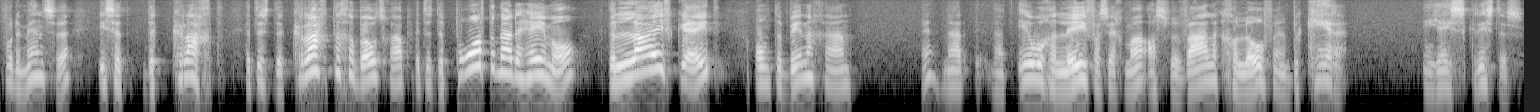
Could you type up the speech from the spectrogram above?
voor de mensen, is het de kracht het is de krachtige boodschap. Het is de poorten naar de hemel. De life gate om te binnengaan hè, naar, naar het eeuwige leven, zeg maar. Als we waarlijk geloven en bekeren in Jezus Christus.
